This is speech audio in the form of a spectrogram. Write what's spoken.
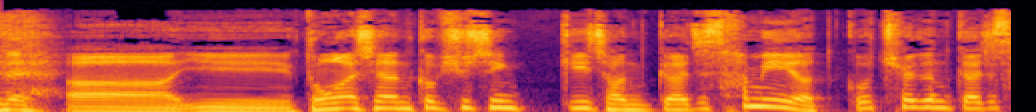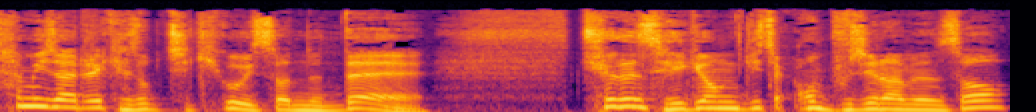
네. 어, 이 동아시안컵 휴식기 전까지 3위였고 최근까지 3위 자리를 계속 지키고 있었는데 최근 3경기 조금 부진하면서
